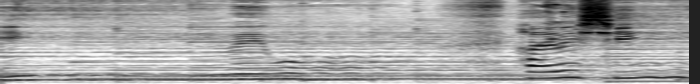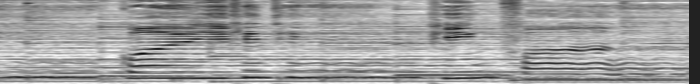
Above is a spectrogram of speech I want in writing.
因为我还未习惯一天天平凡。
